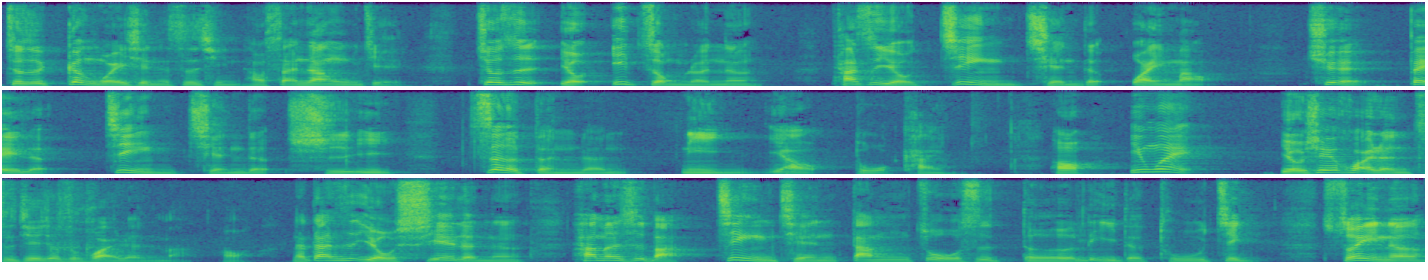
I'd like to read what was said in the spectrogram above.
就是更危险的事情。好，三章五节，就是有一种人呢，他是有敬钱的外貌，却背了敬钱的实意，这等人。你要躲开，好，因为有些坏人直接就是坏人嘛，好，那但是有些人呢，他们是把金钱当做是得利的途径，所以呢，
